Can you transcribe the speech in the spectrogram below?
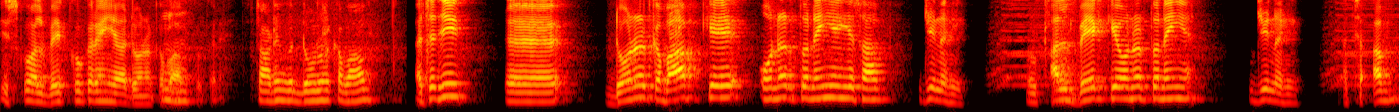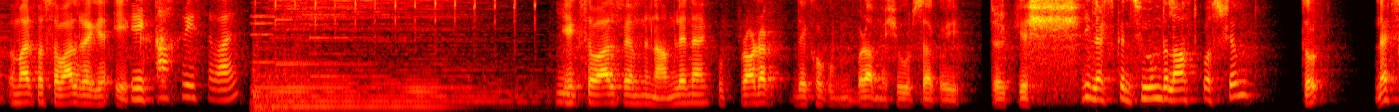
इसको अलबेक को करें या डोनर कबाब को करें। Starting with doner kebab. अच्छा जी डोनर कबाब के ओनर तो नहीं है ये साहब? जी नहीं। ओके अलबेक के ओनर तो नहीं है? जी नहीं। अच्छा अब हमारे पास सवाल रह गया एक। एक। आखिरी सवाल। एक सवाल पे हमने नाम लेना है कोई प्रोडक्ट देखो कोई बड़ा मशहूर सा कोई टर्किश जी let's consume the last question तो let's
